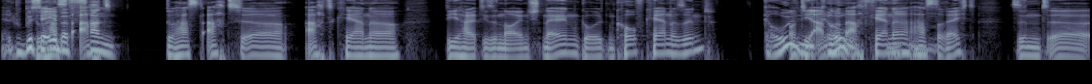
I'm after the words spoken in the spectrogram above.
ja, du bist du ja eh befangen. du hast acht, äh, acht Kerne, die halt diese neuen schnellen Golden Cove Kerne sind. Golden und die anderen Cove. acht Kerne, hast du recht, sind äh,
